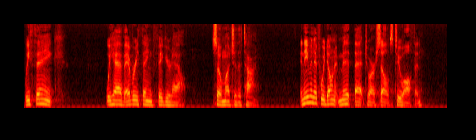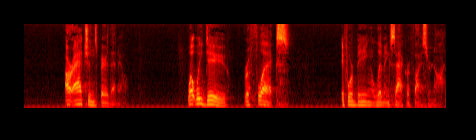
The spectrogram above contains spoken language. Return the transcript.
We think we have everything figured out. so much of the time. And even if we don't admit that to ourselves too often, our actions bear that out. What we do reflects if we're being a living sacrifice or not.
